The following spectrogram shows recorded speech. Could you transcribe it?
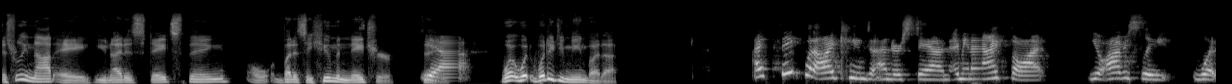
it's really not a United States thing, but it's a human nature thing. Yeah. What, what, what did you mean by that? I think what I came to understand, I mean, I thought, you know, obviously what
